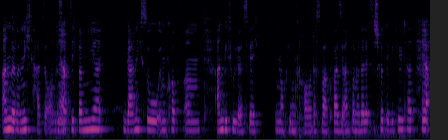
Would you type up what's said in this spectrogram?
andere nicht hatte. Und es Ja. hat sich bei mir gar nicht so im Kopf ähm, angefühlt, als wäre ich noch Jungfrau. Das war quasi einfach nur der letzte Schritt, der gefehlt hat. Ja.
